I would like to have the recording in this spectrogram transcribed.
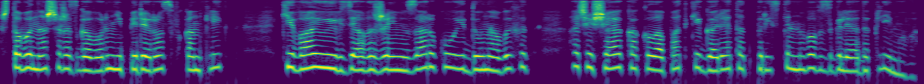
чтобы наш разговор не перерос в конфликт, киваю и, взяв Женю за руку, иду на выход, ощущая, как лопатки горят от пристального взгляда Климова.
